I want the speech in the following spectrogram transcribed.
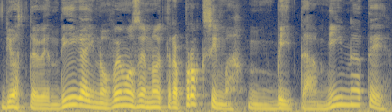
Dios te bendiga y nos vemos en nuestra próxima Vitamina T.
